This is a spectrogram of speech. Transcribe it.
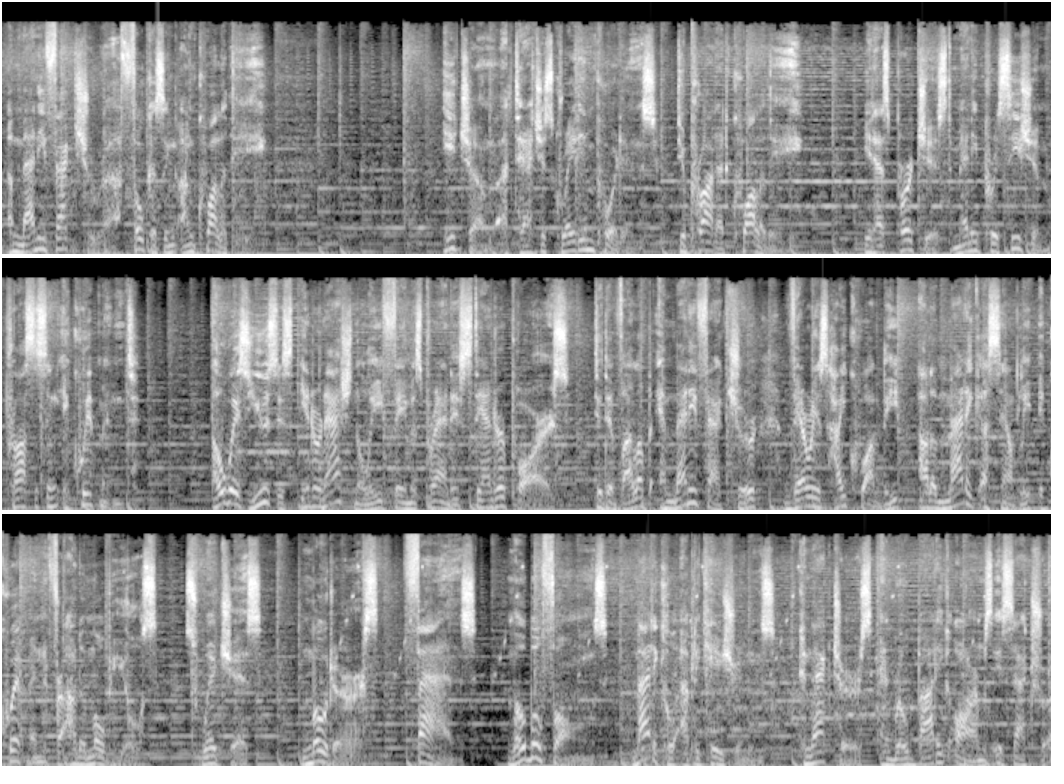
A manufacturer focusing on quality Yicheng attaches great importance to product quality. It has purchased many precision processing equipment, always uses internationally famous branded standard parts to develop and manufacture various high-quality automatic assembly equipment for automobiles, switches, motors, fans, mobile phones, medical applications, connectors and robotic arms, etc.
